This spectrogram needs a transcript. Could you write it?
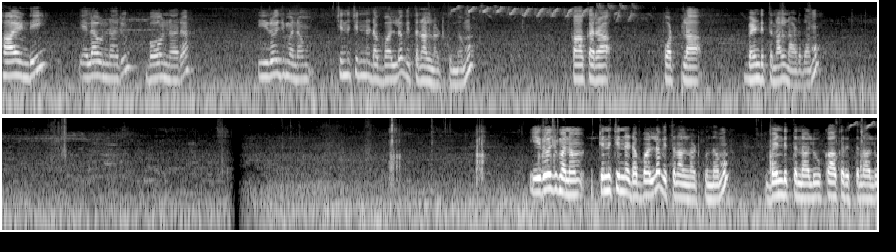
హాయ్ అండి. ఎలా ఉన్నారు? బాగున్నారా? ఈరోజు మనం చిన్న చిన్న డబ్బాల్లో విత్తనాలు నాటుకుందాము. కాకర పొట్ల బెండ్ విత్తనాలు నాటుదాము. ఈరోజు మనం చిన్న చిన్న డబ్బాల్లో విత్తనాలు నాటుకుందాము. బెండ్ విత్తనాలు కాకర విత్తనాలు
